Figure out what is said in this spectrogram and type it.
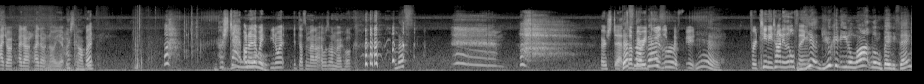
I don't, I don't, I don't know yet. Hi, Compy. what? Ah, her stat. Oh no, that wait. You know what? It doesn't matter. I was on Mohawk. That's her stats that's are not very good. for Look at the food. yeah. For a teeny tiny little thing. Yeah, you can eat a lot, little baby thing.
